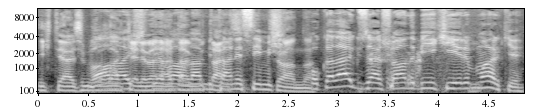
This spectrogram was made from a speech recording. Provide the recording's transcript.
ihtiyacımız olan Vallahi işte kelimelerden bir, bir tanesi tanesiymiş. şu anda. O kadar güzel şu anda bir iki yerim var ki.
